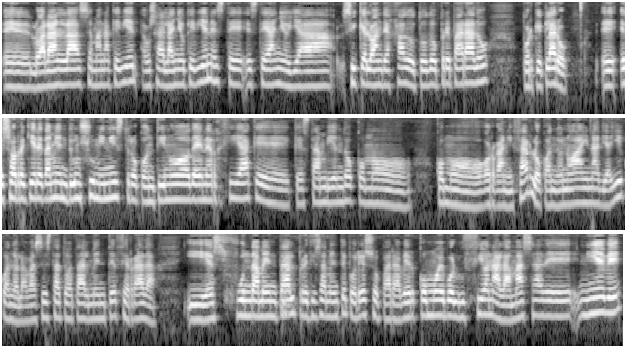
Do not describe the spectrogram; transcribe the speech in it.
eh, lo harán la semana que viene, o sea, el año que viene, este, este año ya sí que lo han dejado todo preparado, porque claro, eh, eso requiere también de un suministro continuo de energía que, que están viendo cómo cómo organizarlo cuando no hay nadie allí, cuando la base está totalmente cerrada. Y es fundamental precisamente por eso, para ver cómo evoluciona la masa de nieve,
